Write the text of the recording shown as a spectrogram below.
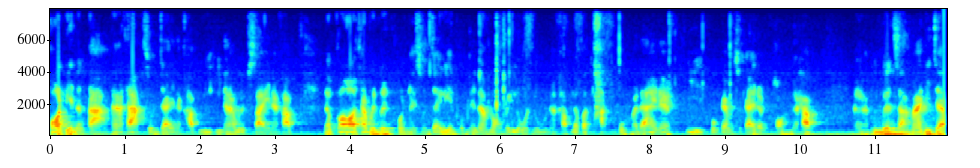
คอร์สเรียนต่างๆนะถ้าสนใจนะครับมีที่หน้าเว็บไซต์นะครับ แล้วก็ถ้าเพื่อนๆคนไหนสนใจเรียนผมแนะนำลองไปโหลดดูนะครับ แล้วก็ทักผมมาได้นะ ที่โปรแกรม sky.com นะครับเพื่อนๆสามารถที่จะ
